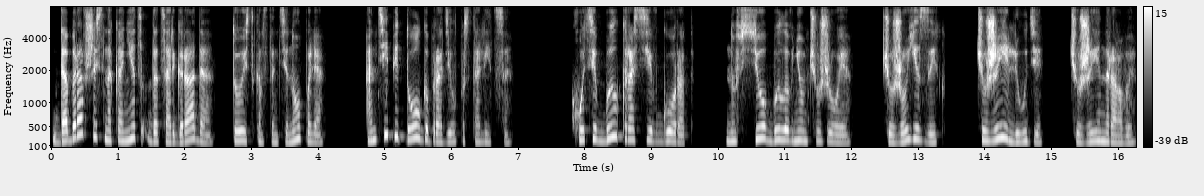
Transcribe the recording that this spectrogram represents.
Добравшись, наконец, до Царьграда, то есть Константинополя, Антипий долго бродил по столице. Хоть и был красив город, но все было в нем чужое. Чужой язык, чужие люди, чужие нравы.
